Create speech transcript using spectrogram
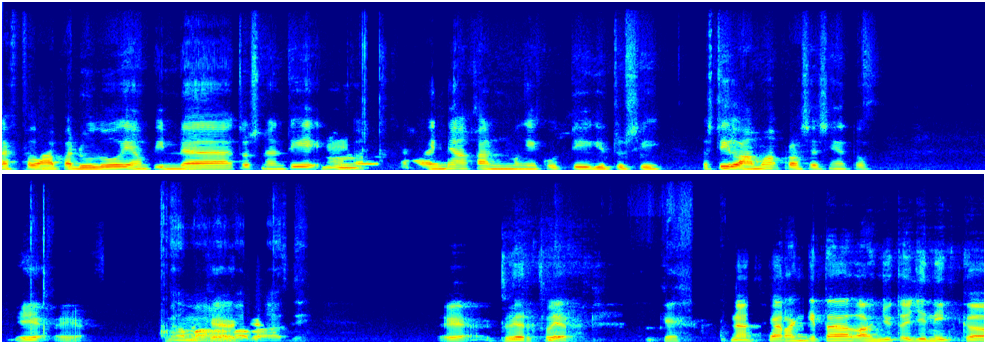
level apa dulu yang pindah, terus nanti hmm. uh, yang lainnya akan mengikuti gitu sih. Pasti lama prosesnya tuh. Iya, iya. Lama, okay, lama okay. banget nih. Iya, clear, clear. Oke. Okay. Nah, sekarang kita lanjut aja nih ke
